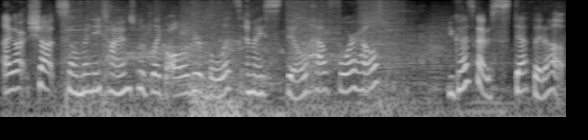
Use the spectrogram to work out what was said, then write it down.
I got shot so many times with like all of your bullets and I still have four health. You guys gotta step it up.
